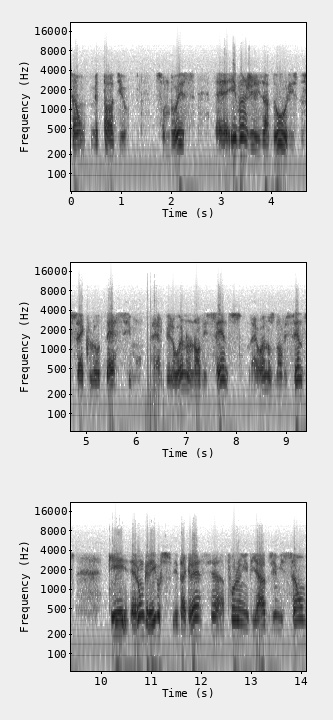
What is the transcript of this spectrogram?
São Metódio. São dois é, evangelizadores do século X, é, pelo ano 900, né, anos 900, que eram gregos e da Grécia foram enviados em missão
